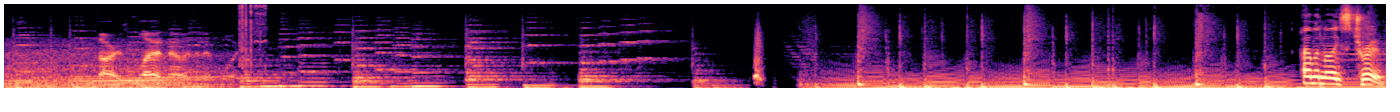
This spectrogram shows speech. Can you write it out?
Sorry, it's flat now, isn't it, boy? Have a nice trip.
